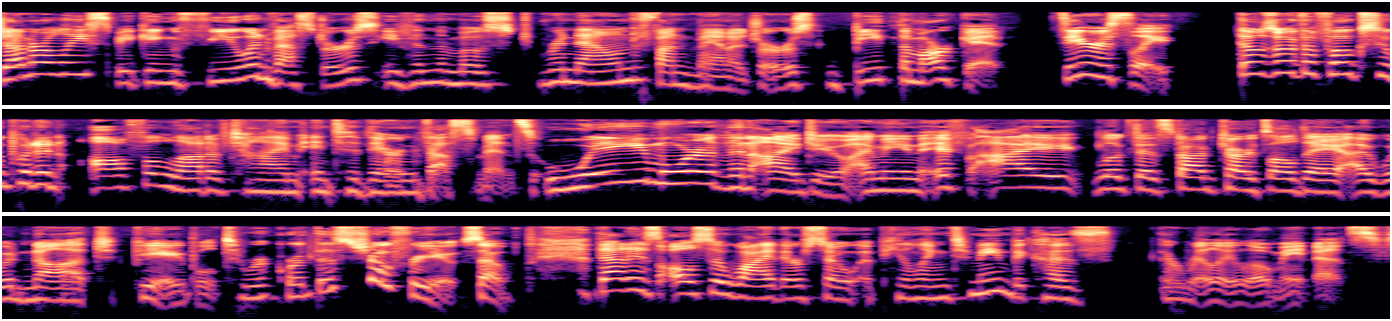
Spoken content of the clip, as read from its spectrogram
Generally speaking, few investors, even the most renowned fund managers, beat the market. Seriously, those are the folks who put an awful lot of time into their investments, way more than I do. I mean, if I looked at stock charts all day, I would not be able to record this show for you. So that is also why they're so appealing to me because they're really low maintenance.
